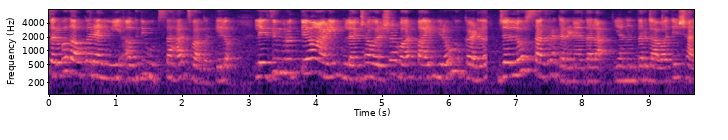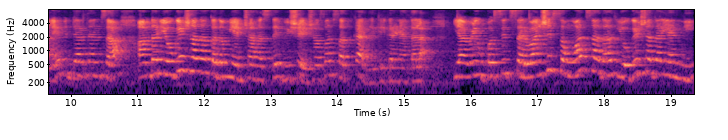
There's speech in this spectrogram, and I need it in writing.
सर्व गावकऱ्यांनी अगदी उत्साहात स्वागत केलं. लेझिम नृत्य आणि फुलांच्या वर्षावात पायी मिरवणूक काढत जल्लोष साजरा करण्यात आला. यानंतर गावातील शालेय विद्यार्थ्यांचा आमदार योगेश दादा कदम यांच्या हस्ते विशेष असा सत्कार देखील करण्यात आला. यावेळी उपस्थित सर्वांशी संवाद साधत योगेश दादा यांनी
